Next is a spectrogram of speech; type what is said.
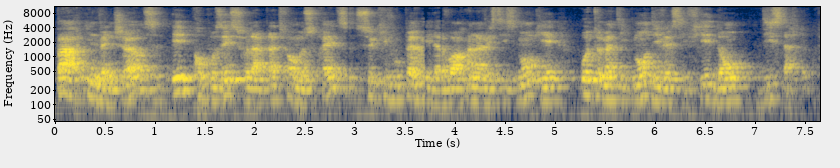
par InVentures et proposées sur la plateforme Spreads, ce qui vous permet d'avoir un investissement qui est automatiquement diversifié dans 10 startups.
